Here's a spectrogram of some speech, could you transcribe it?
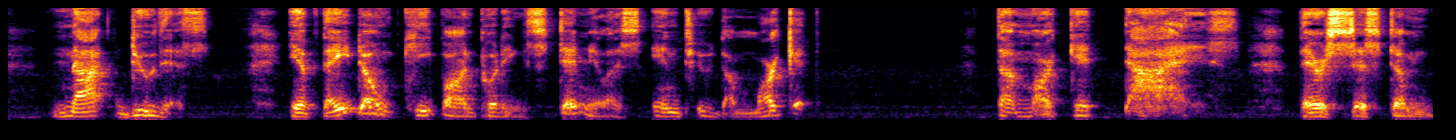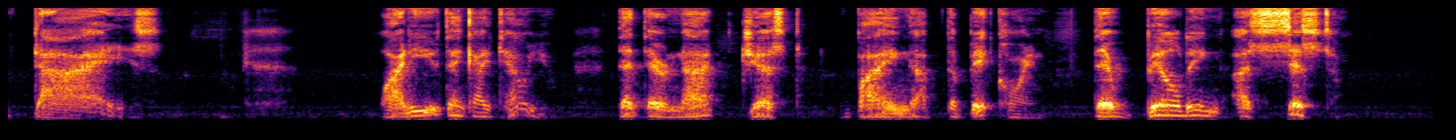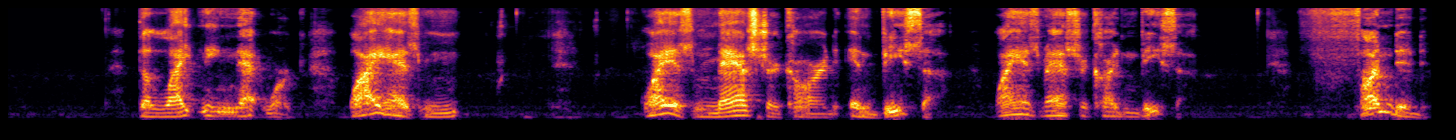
not do this if they don't keep on putting stimulus into the market, the market dies. Their system dies. Why do you think I tell you that they're not just buying up the Bitcoin? They're building a system. The Lightning Network why has why is Mastercard and Visa? Why has Mastercard and Visa funded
